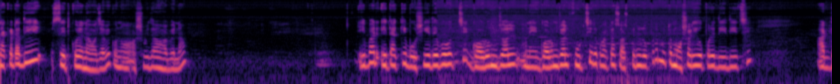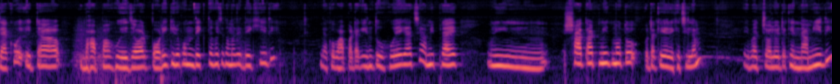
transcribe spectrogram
ন্যাকাটা দিয়েই সেট করে নেওয়া যাবে, কোনো অসুবিধা হবে না। এবার এটাকে বসিয়ে দেবো হচ্ছে গরম জল মানে গরম জল ফুটছে এরকম একটা সসপ্যানের উপরে। আমি একটা মশারি উপরে দিয়ে দিয়েছি। আর দেখো, এটা ভাপা হয়ে যাওয়ার পরে কীরকম দেখতে হয়েছে তোমাদের দেখিয়ে দিই। দেখো, ভাপাটা কিন্তু হয়ে গেছে। আমি প্রায় সাত আট মিনিট মতো ওটাকে রেখেছিলাম। এবার চলো এটাকে নামিয়ে দিই।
